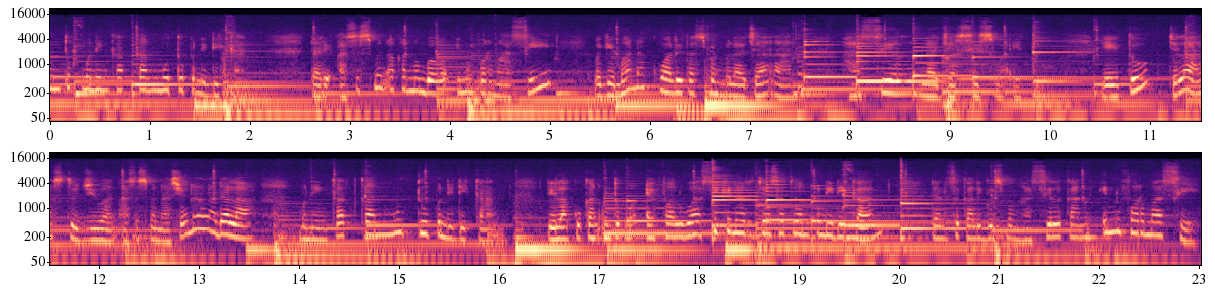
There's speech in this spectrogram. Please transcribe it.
untuk meningkatkan mutu pendidikan. Dari asesmen akan membawa informasi bagaimana kualitas pembelajaran hasil belajar siswa itu. Yaitu jelas tujuan asesmen nasional adalah meningkatkan mutu pendidikan, dilakukan untuk mengevaluasi kinerja satuan pendidikan dan sekaligus menghasilkan informasi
